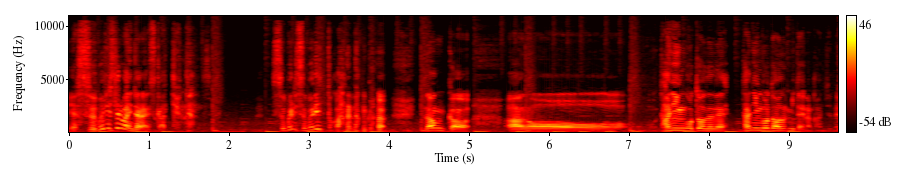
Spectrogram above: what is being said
いや、素振りすればいいんじゃないですか？って言ったんですよ。素振り素振りとか、なんか、なんか、あのー、他人事でね、他人事みたいな感じで、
